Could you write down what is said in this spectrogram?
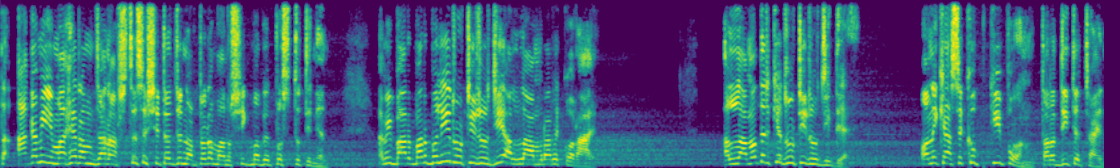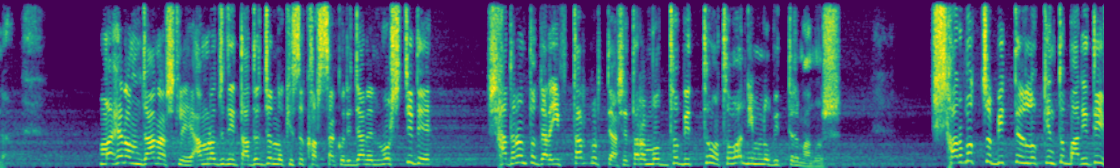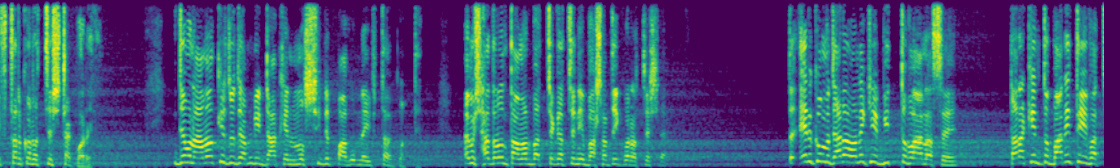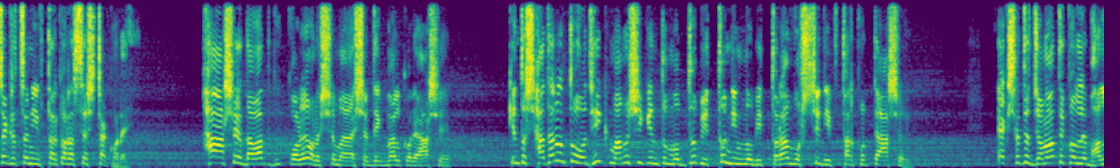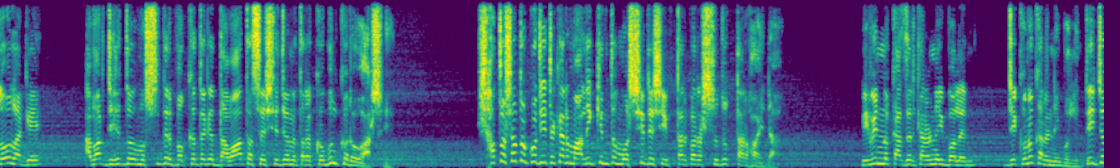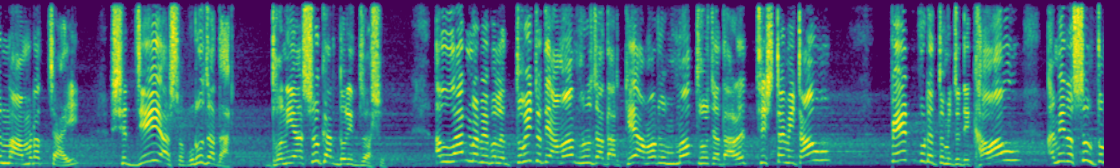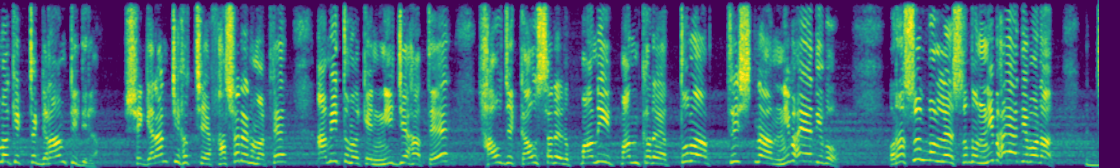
তা আগামী মাহে রমজান আসতেছে, সেটার জন্য আপনারা মানসিকভাবে প্রস্তুতি নেন। আমি বারবার বলি, রুটি রুজি আল্লাহ আমরা করায়। আল্লাহ আমাদেরকে রুটি রুজি দেয়। অনেকে আছে খুব কৃপণ, তারা দিতে চায় না। মাহে রমজান আসলে আমরা যদি তাদের জন্য কিছু খরচা করি, জানেন মসজিদে সাধারণত যারা ইফতার করতে আসে, তারা মধ্যবিত্ত অথবা নিম্নবিত্তের মানুষ। সর্বোচ্চ বৃত্তের লোক কিন্তু বাড়িতে ইফতার করার চেষ্টা করে। যেমন আমাকে যদি আপনি ডাকেন, মসজিদে পাবেন না ইফতার করতে। আমি সাধারণত আমার বাচ্চা কাচ্চা নিয়ে বাসাতেই করার চেষ্টা তো এরকম যারা অনেকে বিত্তবান আছে, তারা কিন্তু বাড়িতেই বাচ্চা কাচ্চা নিয়ে ইফতার করার চেষ্টা করে। হ্যাঁ আসে, দাওয়াত করে, অনেক সময় আসে, দেখভাল করে, আসে। কিন্তু সাধারণত অধিক মানুষই কিন্তু মধ্যবিত্ত, নিম্নবিত্তরা মসজিদ ইফতার করতে আসে। একসাথে জমাতে করলে ভালোও লাগে, আবার যেহেতু মসজিদের পক্ষ থেকে দাওয়াত আছে, সেজন্য তারা কবুল করেও আসে। শত শত কোটি টাকার মালিক কিন্তু মসজিদে এসে ইফতার করার সুযোগ তার হয় না। বিভিন্ন কাজের কারণেই বলেন, যে কোনো কারণেই বলেন। এই জন্য আমরা চাই, সে যেই আসুক, রোজাদার, ধনী আসুক আর দরিদ্র আসুক, আল্লাহর নবী বলেন, তুমি যদি আমার রোজাদারকে আমার উম্মত রোজাদারের তৃষ্ণা মিটাও, পেট পুরে তুমি যদি খাওয়াও, আমি রসুল তোমাকে একটা গ্যারান্টি দিলাম। সে গ্যারান্টি হচ্ছে হাসরের মাঠে, আমি তোমাকে নিজে হাতে হাউজে কাউসারের পানি পান করে তোমার তৃষ্ণা নিভাইয়া দিব। রসুল বললেন শুধু নিভাইয়া দিব না,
